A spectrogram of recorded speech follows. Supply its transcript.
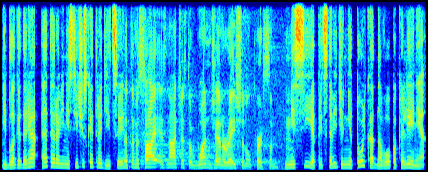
И благодаря этой раввинистической традиции Мессия – представитель не только одного поколения.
